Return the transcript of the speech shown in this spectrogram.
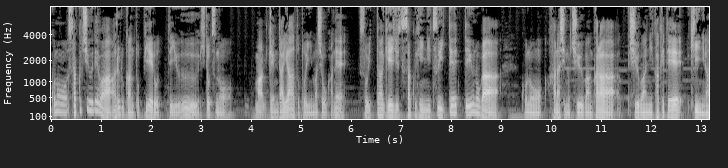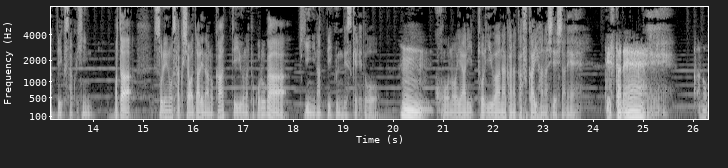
この作中ではアルルカンとピエロっていう一つの、まあ、現代アートと言いましょうかね。そういった芸術作品についてっていうのが、この話の中盤から終盤にかけてキーになっていく作品。また、それの作者は誰なのかっていうようなところがキーになっていくんですけれど、うん。このやりとりはなかなか深い話でしたね。でしたね。えあの、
